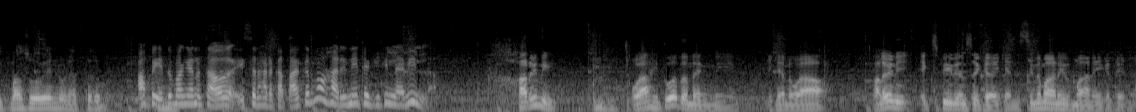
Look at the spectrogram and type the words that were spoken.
ඉක්මන් සුවෙන්න්න නැත්තරම අප එතුම ගැන තව ඉස්සරහට කතා කරනවා. හරිනට ගිහිල් ලැවිල්ලා හරිනි. ඔයා හිතුවද දැන් මේ එකන ඔයා පලවෙනි එක්ස්පිරියන්ස එක ගැන සිනමා නිර්මාණයකට එන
